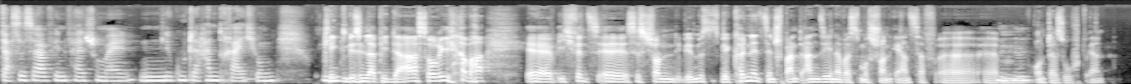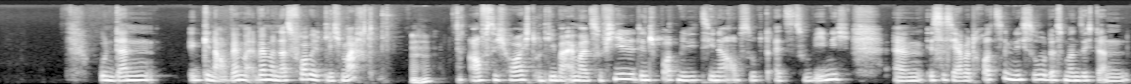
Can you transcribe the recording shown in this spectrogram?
Das ist ja auf jeden Fall schon mal eine gute Handreichung. Klingt ein bisschen lapidar, sorry, aber äh, ich finde äh, es ist schon, wir müssen, wir können jetzt entspannt ansehen, aber es muss schon ernsthaft äh, ähm, mhm. untersucht werden. Und dann, genau, wenn man, wenn man das vorbildlich macht, mhm auf sich horcht und lieber einmal zu viel den Sportmediziner aufsucht als zu wenig, ähm, ist es ja aber trotzdem nicht so, dass man sich dann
